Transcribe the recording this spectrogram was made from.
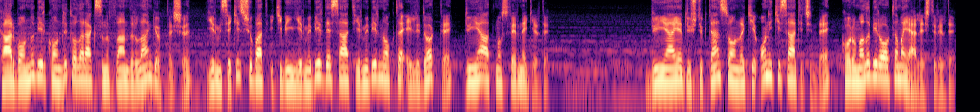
Karbonlu bir kondrit olarak sınıflandırılan göktaşı, 28 Şubat 2021'de saat 21.54'te Dünya atmosferine girdi. Dünyaya düştükten sonraki 12 saat içinde korumalı bir ortama yerleştirildi.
